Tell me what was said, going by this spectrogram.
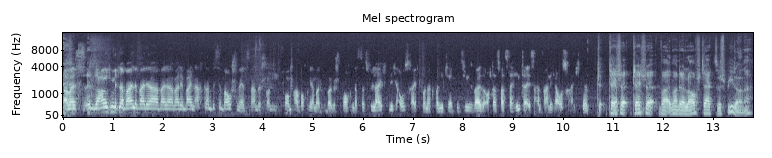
Aber es, äh, da habe ich mittlerweile bei, der, bei, der, bei den beiden Achtern ein bisschen Bauchschmerzen. Da haben wir schon vor ein paar Wochen ja mal drüber gesprochen, dass das vielleicht nicht ausreicht von der Qualität, beziehungsweise auch das, was dahinter ist, einfach nicht ausreicht. Ne? Tesche, Tesche war immer der laufstärkste Spieler, ne?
